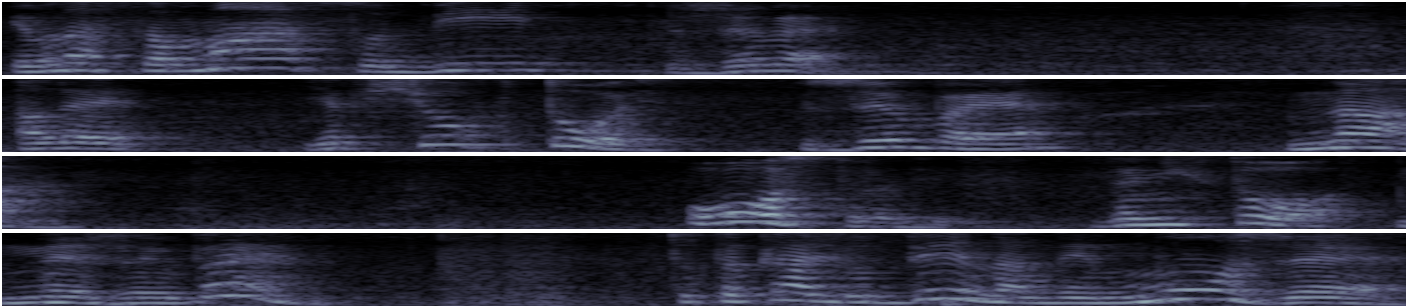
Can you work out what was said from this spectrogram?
І вона сама собі живе. Але якщо хтось живе на острові, де ніхто не живе, то така людина не може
